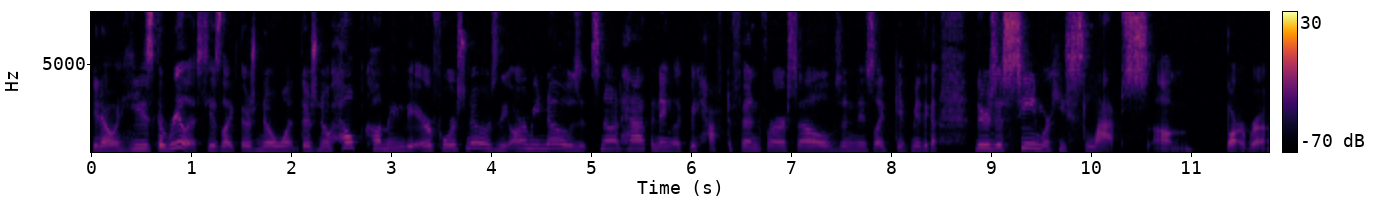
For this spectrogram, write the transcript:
you know, and he's the realist. He's like, "There's no one, there's no help coming. The Air Force knows, the Army knows, it's not happening. Like we have to fend for ourselves." And he's like, "Give me the gun." There's a scene where he slaps um, Barbara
